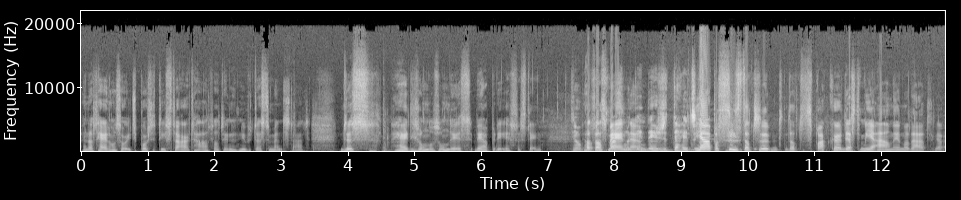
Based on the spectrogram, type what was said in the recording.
En dat hij dan zoiets positiefs eruit haalt wat in het Nieuwe Testament staat. Dus hij die zonder zonde is, werpen de eerste steen. Dat was mijn in deze tijd. Ja, precies. Dat, dat sprak des te meer aan, inderdaad. Ja.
